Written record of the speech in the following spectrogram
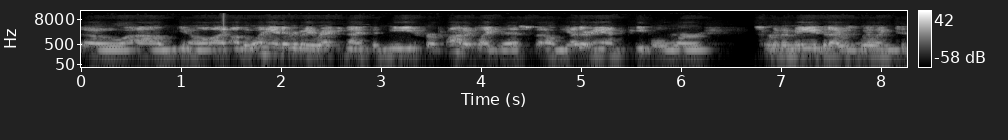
so um, you know, on, on the one hand, everybody recognized the need for a product like this, but on the other hand, people were sort of amazed that I was willing to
